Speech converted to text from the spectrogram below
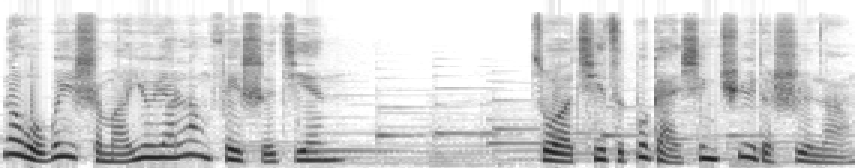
那我为什么又要浪费时间做妻子不感兴趣的事呢？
